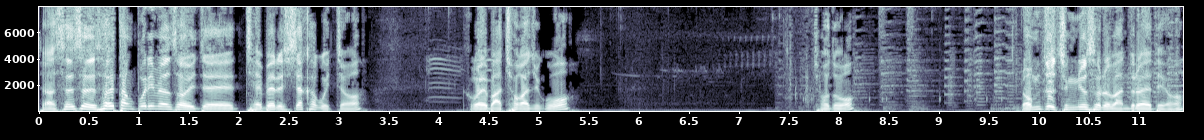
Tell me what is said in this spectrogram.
자, 슬슬 설탕 뿌리면서 이제 재배를 시작하고 있죠. 그거에 맞춰가지고, 저도, 럼주 증류소를 만들어야 돼요.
